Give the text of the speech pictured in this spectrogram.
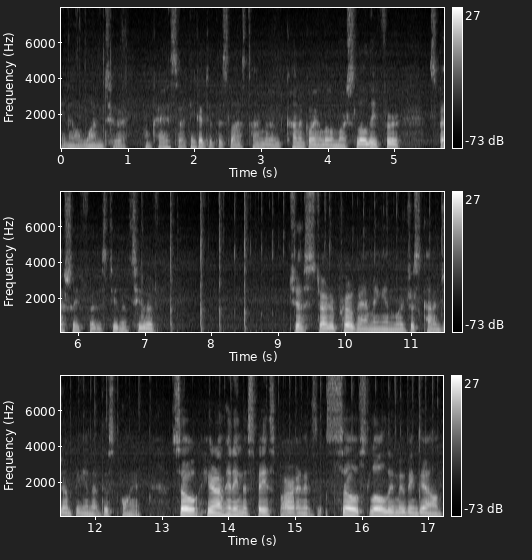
you know, 1 to it. Okay, so I think I did this last time, but I'm kind of going a little more slowly for, especially for the students who have just started programming and we're just kind of jumping in at this point. So here I'm hitting the space bar and it's so slowly moving down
